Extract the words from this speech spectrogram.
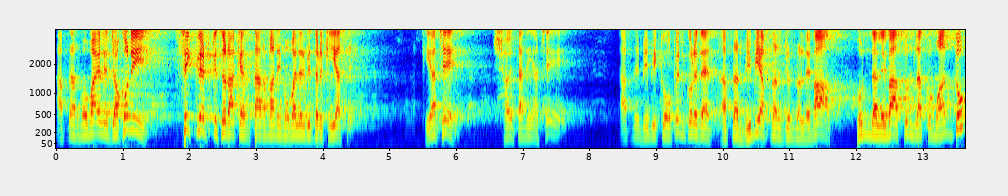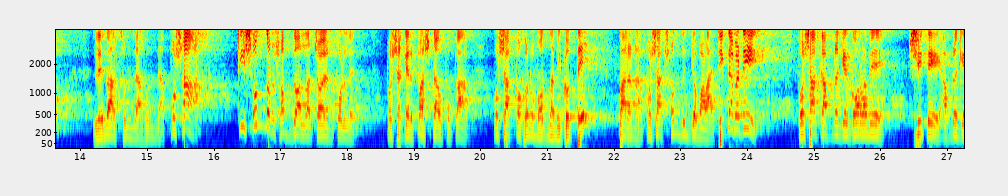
আপনার মোবাইলে যখনই সিক্রেট কিছু রাখেন, তার মানে মোবাইলের ভিতরে কি আছে? কি আছে? শয়তানি আছে। আপনি বিবিকে ওপেন করে দেন, আপনার বিবি আপনার জন্য লেবাস। হুন্না লেবাস উল্লাহ কুমান্তু লেবাস উল্লাহ হুন্না পোশাক। কি সুন্দর শব্দ আল্লাহ চয়ন করলেন। পোশাকের পাঁচটা উপকার। পোশাক কখনো বদনামি করতে পারে না। পোশাক সৌন্দর্য বাড়ায়। ঠিক না বেটি? পোশাক আপনাকে গরমে, শীতে আপনাকে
